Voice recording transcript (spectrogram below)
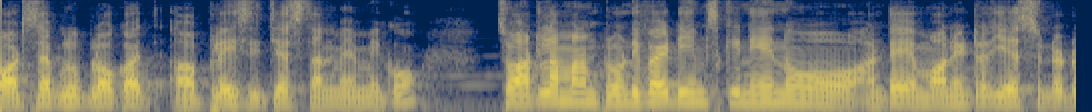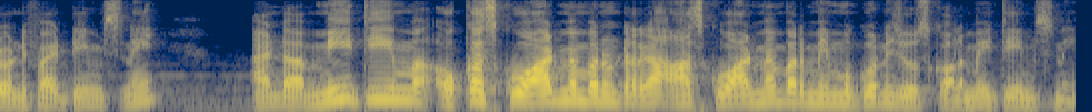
వాట్సాప్ గ్రూప్లో ఒక ప్లేస్ ఇచ్చేస్తాను మేము మీకు. సో అట్లా మనం ట్వంటీ ఫైవ్ టీమ్స్కి నేను అంటే మానిటర్ చేస్తుంటా ట్వంటీ ఫైవ్ టీమ్స్ని. అండ్ మీ టీం ఒక స్క్వాడ్ మెంబర్ ఉంటారుగా ఆ స్క్వాడ్ మెంబర్ మీ ముగ్గురిని చూసుకోవాలి మీ టీమ్స్ని.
